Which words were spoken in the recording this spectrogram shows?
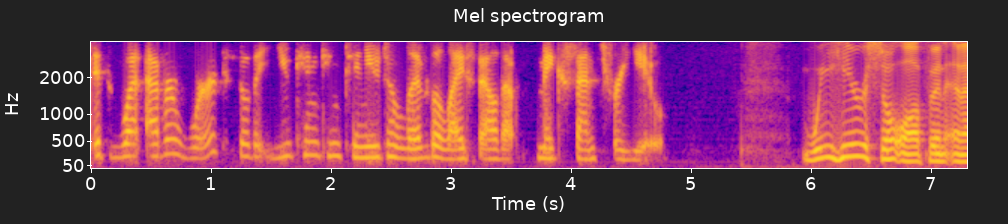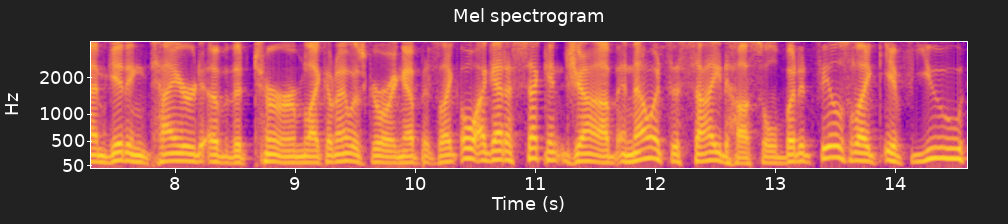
It's whatever works so that you can continue to live the lifestyle that makes sense for you. We hear so often, and I'm getting tired of the term. Like when I was growing up, it's like, oh, I got a second job, and now it's a side hustle. But it feels like if you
